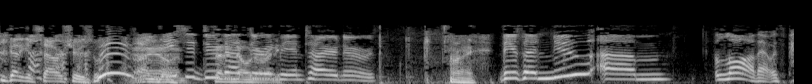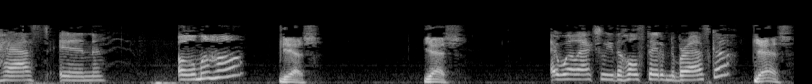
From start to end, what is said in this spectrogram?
You got to get sour shoes. Woo! You should do that during the entire news. All right. There's a new um, law that was passed in Omaha. Yes. Yes. Uh, Well, actually, the whole state of Nebraska. Yes.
